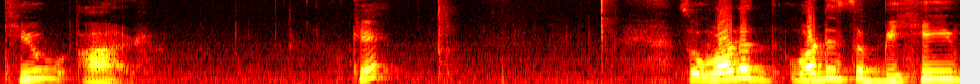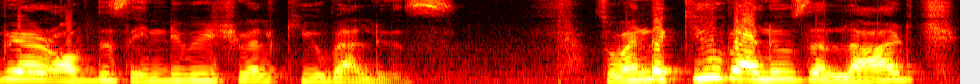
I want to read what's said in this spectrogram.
qr. Okay. So, what, are, what is the behavior of this individual q values? So, when the q values are large,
